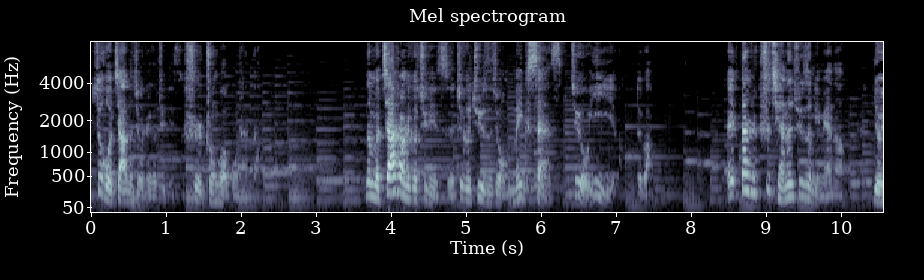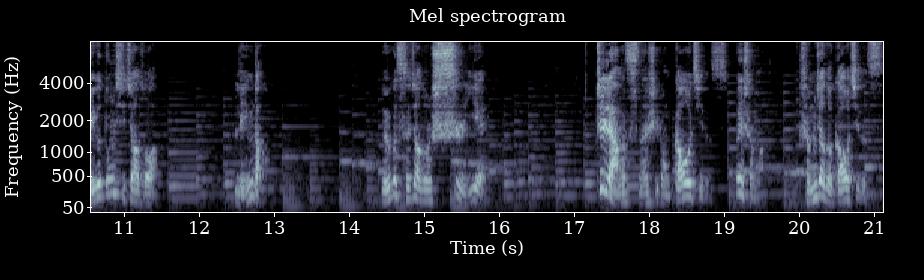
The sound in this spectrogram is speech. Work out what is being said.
最后加的就是这个具体词，是中国共产党。那么加上这个具体词，这个句子就 make sense，就有意义了，对吧？哎，但是之前的句子里面呢，有一个东西叫做领导。有一个词叫做事业，这两个词呢是一种高级的词。为什么？什么叫做高级的词？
